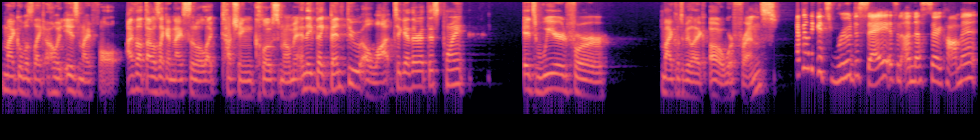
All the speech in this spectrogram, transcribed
Michael was like, "Oh, it is my fault." I thought that was like a nice little like touching close moment, and they've like been through a lot together at this point. It's weird for Michael to be like, "Oh, we're friends." I feel like it's rude to say. It's an unnecessary comment,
